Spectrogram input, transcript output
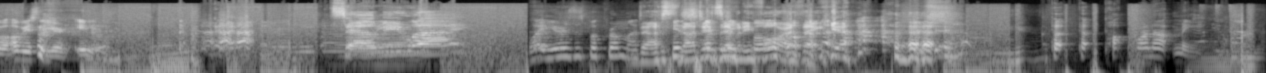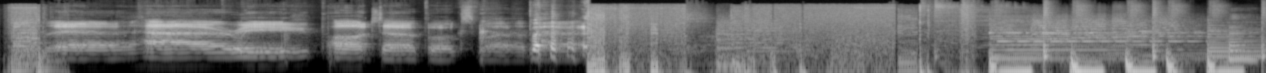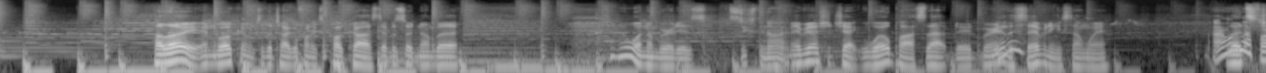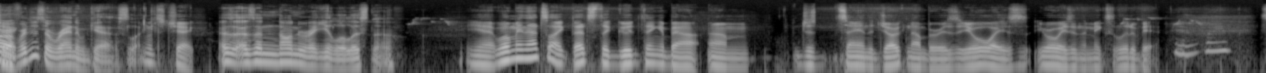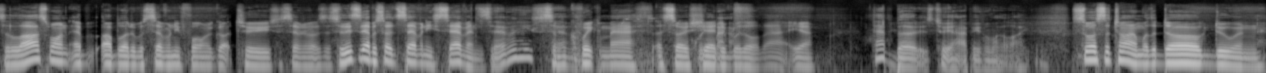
Well, obviously you're an idiot. Tell me why. What year is this book from? That's 1974, I think. Yeah. Put, put, pop one up me. The Harry Potter books were Hello and welcome to the Tiger Phonics podcast, episode number. I don't know what number it is. 69. Maybe I should check. Well past that, dude. We're in the Really? 70s somewhere. I wasn't Let's that far off. check. We're just a random guess. Like Let's check. as as a non-regular listener. Yeah, well, I mean that's like that's the good thing about um just saying the joke number is you're always you're always in the mix a little bit. So the last one ep- uploaded was 74, and we got two, so 75. So this is episode 77. 77. Some quick math associated math. with all that. Yeah. That bird is too happy for my liking. So what's the time? What the dog doing?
